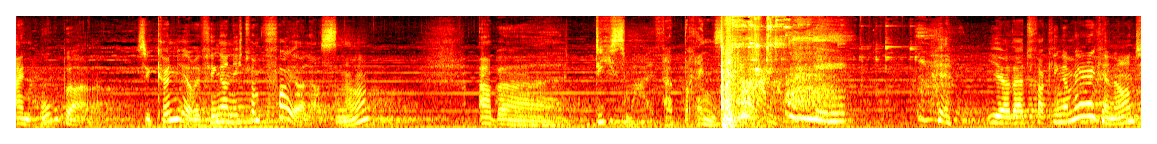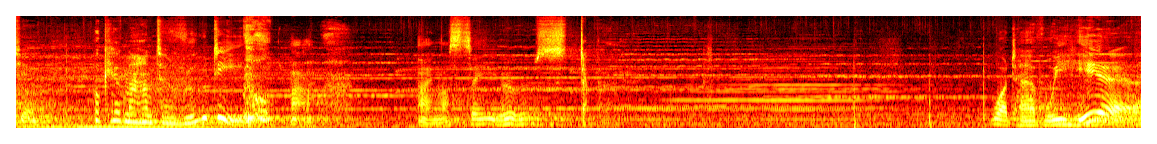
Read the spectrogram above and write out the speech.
Mein Ober, Sie können Ihre Finger nicht vom Feuer lassen, hm? Aber diesmal verbrennen Sie. You're that fucking American, aren't you? Who killed my hunter Rudy? I must say you're stubborn. What have we here?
